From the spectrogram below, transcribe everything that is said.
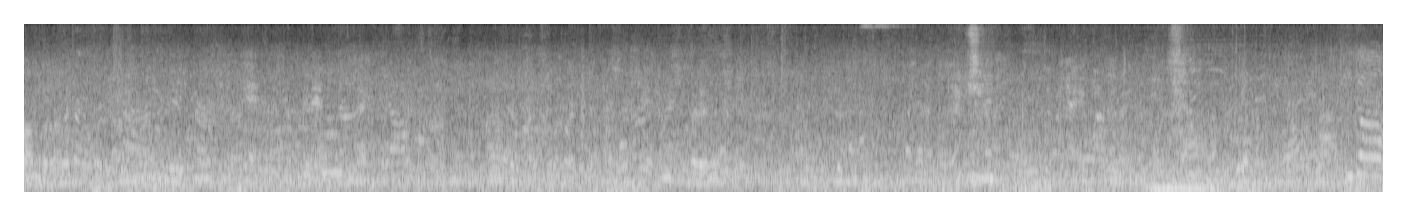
canlandırarak Bir daha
